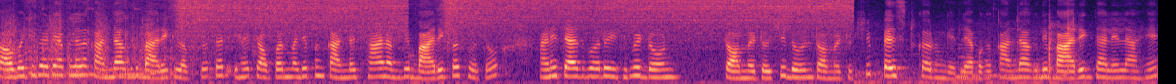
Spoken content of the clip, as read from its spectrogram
पावभाजीसाठी आपल्याला कांदा अगदी बारीक लागतो तर ह्या चॉपरमध्ये पण कांदा छान अगदी बारीकच होतो. आणि त्याचबरोबर इथे मी दोन टॉमॅटोची दोन टॉमॅटोची पेस्ट करून घेतली. आहे बघा कांदा अगदी बारीक झालेला आहे.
